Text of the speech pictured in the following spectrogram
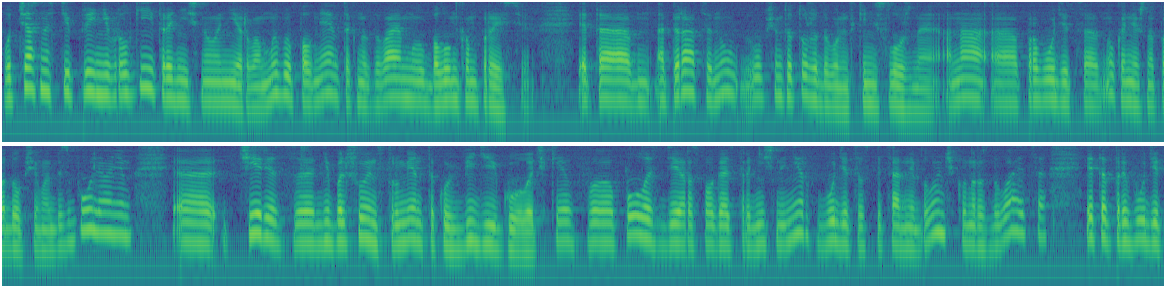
Вот в частности при невралгии тройничного нерва мы выполняем так называемую баллон-компрессию. Эта операция, ну, в общем-то, тоже довольно-таки несложная. Она э, проводится, ну, конечно, под общим обезболиванием, э, через э, небольшой инструмент такой в виде иголочки. В полость, где располагается тройничный нерв, вводится специальный баллончик, он раздувается. Это приводит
